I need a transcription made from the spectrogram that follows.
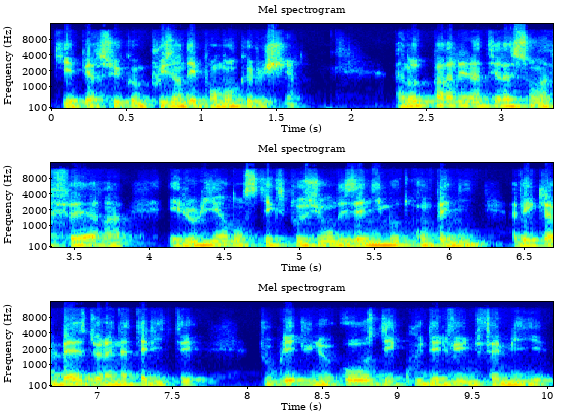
qui est perçu comme plus indépendant que le chien. Un autre parallèle intéressant à faire est le lien dans cette explosion des animaux de compagnie avec la baisse de la natalité, doublée d'une hausse des coûts d'élever une famille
